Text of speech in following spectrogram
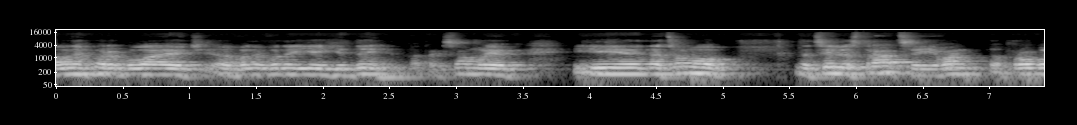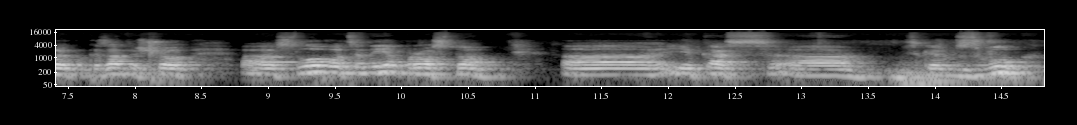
Вони перебувають, е, вони, вони є єдині. Так само, як і на цьому на цій ілюстрації Іван пробує показати, що слово це не є просто якась, скажімо, звук.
